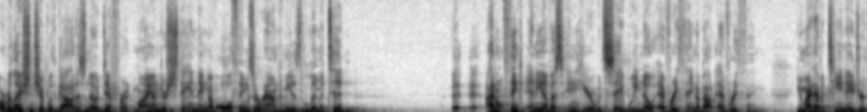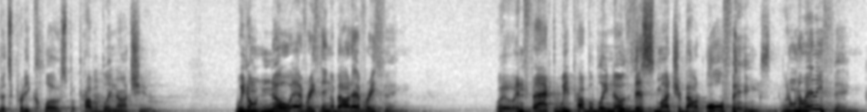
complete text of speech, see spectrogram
Our relationship with God is no different. My understanding of all things around me is limited. I don't think any of us in here would say we know everything about everything. You might have a teenager that's pretty close, but probably not you. We don't know everything about everything. In fact, we probably know this much about all things. We don't know anything.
